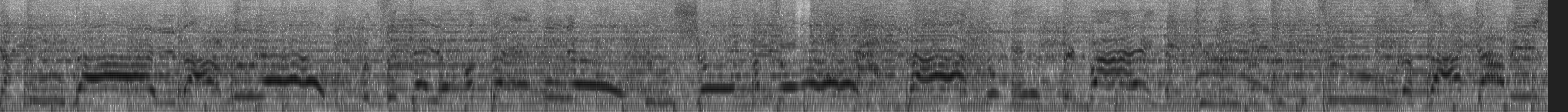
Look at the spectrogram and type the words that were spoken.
間バイ勇気つきつらさかみ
